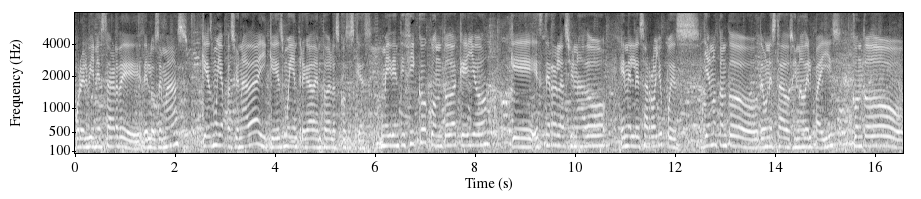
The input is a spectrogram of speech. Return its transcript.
por el bienestar de, los demás, que es muy apasionada y que es muy entregada en todas las cosas que hace. Me identifico con todo aquello que esté relacionado en el desarrollo, pues ya no tanto de un estado, sino del país, con todo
